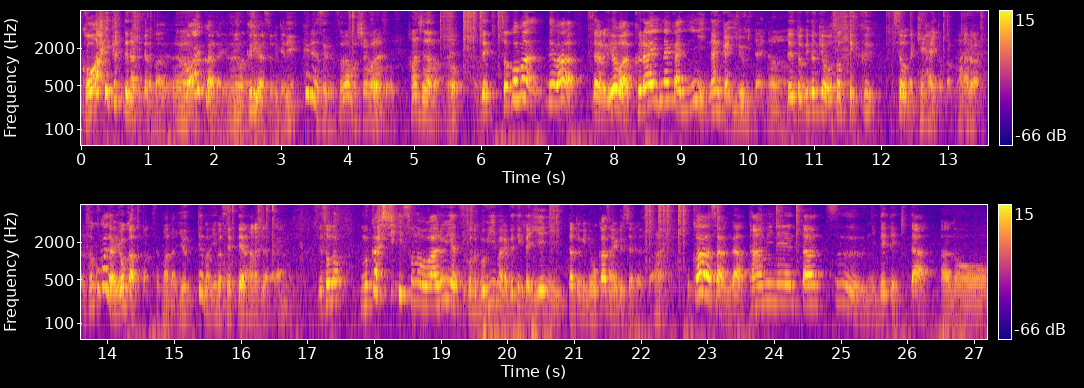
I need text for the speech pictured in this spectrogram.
怖いかってなってきたらまあ怖くはないよびっくりはするけどびっくりはするそれはもうしょうがないそうそう反射だからねそうでそこまではだから要は暗い中に何かいるみたいな、うんで時々襲ってきそうな気配とかもあるわけ、そこまでは良かったんですよまだ言っても今設定の話だから、でその昔その悪いやつこのブギーマンが出てきた家に行った時にお母さんがいるじゃないですか、はいお母さんが「ターミネーター2」に出てきたあの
